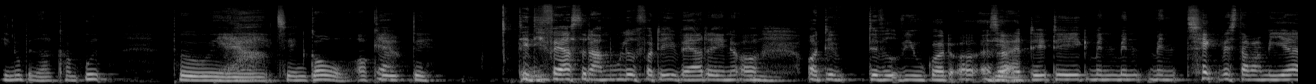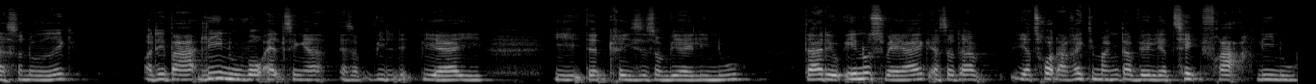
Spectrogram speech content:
endnu bedre, kom ud på, øh, Ja. til en gård og køb Ja. det Det er de færreste, der har mulighed for det i hverdagen, og, mm. og det, det ved vi jo godt. Og, altså, ja. at det, det er ikke, men, men, men tænk, hvis der var mere af sådan noget, ikke? Og det er bare lige nu, hvor alting er, altså vi, vi er i, i den krise, som vi er i lige nu, der er det jo endnu sværere, ikke? Altså der, jeg tror, der er rigtig mange, der vælger ting fra lige nu.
